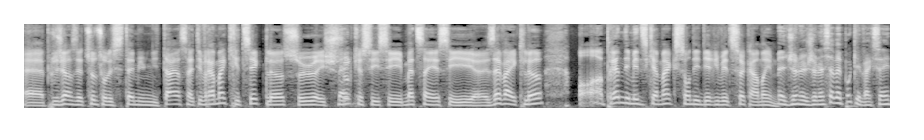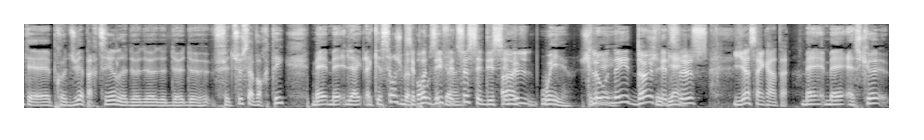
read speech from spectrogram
euh, plusieurs études sur le système immunitaire. Ça a été vraiment critique là sur. Et je suis Ben- sûr que ces, ces médecins, ces euh, évêques-là en prennent des médicaments qui sont des dérivés de ça quand même. Mais je, ne, je ne savais pas que les vaccins étaient produits à partir de, de, de, de, de fœtus avortés. Mais, mais la, question que je me C'est pose... pas des fœtus, c'est des cellules Ah, oui, je sais clonées. D'un sais bien. fœtus il y a 50 ans. Mais, mais est-ce que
